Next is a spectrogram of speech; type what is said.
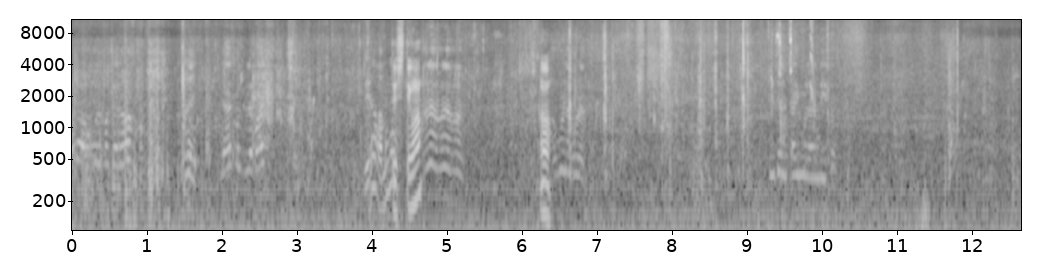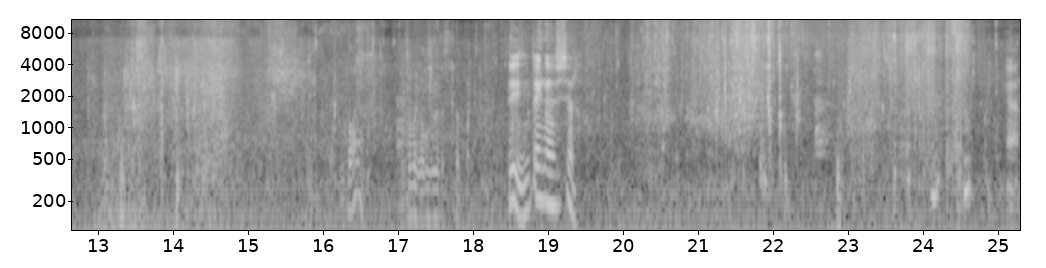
Ano, ubo na mag ano? Ay, yan, maglabas. Hindi na, kami na. Testing mo? Wala, wala, wala. Oh. Ubo na, ubo na. Dito, tayo mo lang dito. Dito ka na. Dito ba, ikaw maglabas ito. Eh, hintayin ka na si sir. Yan,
